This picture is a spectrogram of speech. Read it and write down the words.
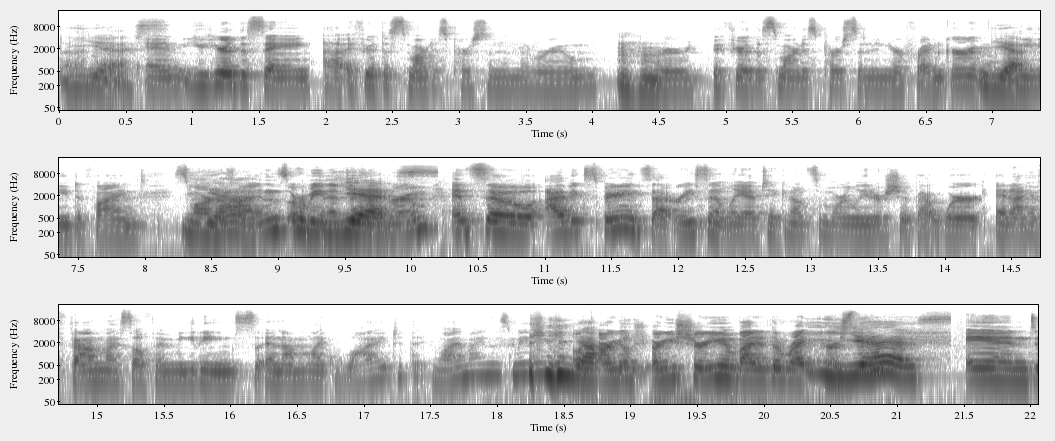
that. Yes. And you hear the saying, uh, if you're the smartest person in the room, or if you're the smartest person in your friend group, Mm-hmm. Yeah. you need to find smarter Yeah. friends or be in a Yes. different room. And so I've experienced that recently. I've taken on some more leadership at work, and I have found myself in meetings, and I'm like, why did they? Why am I in this meeting? Yeah. Like, are you are you sure you invited the right person? Yes. And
